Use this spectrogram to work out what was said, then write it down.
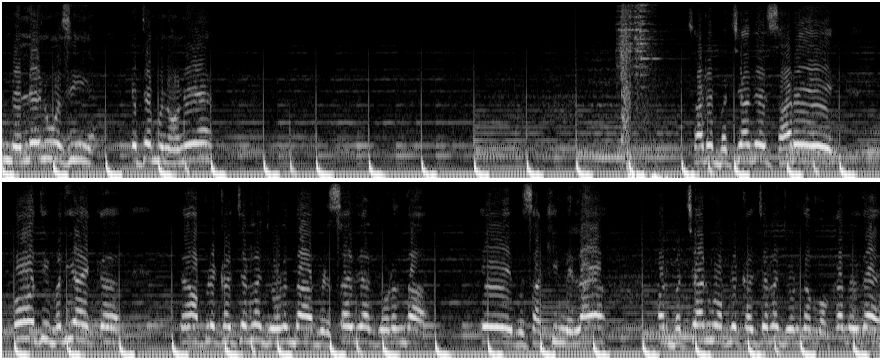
ਮੇਲੇ ਨੂੰ ਅਸੀਂ ਇੱਥੇ ਮਨਾਉਂਦੇ ਆ ਸਾਡੇ ਬੱਚਿਆਂ ਦੇ ਸਾਰੇ ਬਹੁਤ ਹੀ ਵਧੀਆ ਇੱਕ ਆਪਣੇ ਕਲਚਰ ਨਾਲ ਜੋੜਨ ਦਾ, ਵਿਰਸਾ ਨਾਲ ਜੋੜਨ ਦਾ ਇਹ ਵਿਸਾਖੀ ਮੇਲਾ ਆ ਔਰ ਬੱਚਿਆਂ ਨੂੰ ਆਪਣੇ ਕਲਚਰ ਨਾਲ ਜੋੜਨ ਦਾ ਮੌਕਾ ਮਿਲਦਾ ਹੈ।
